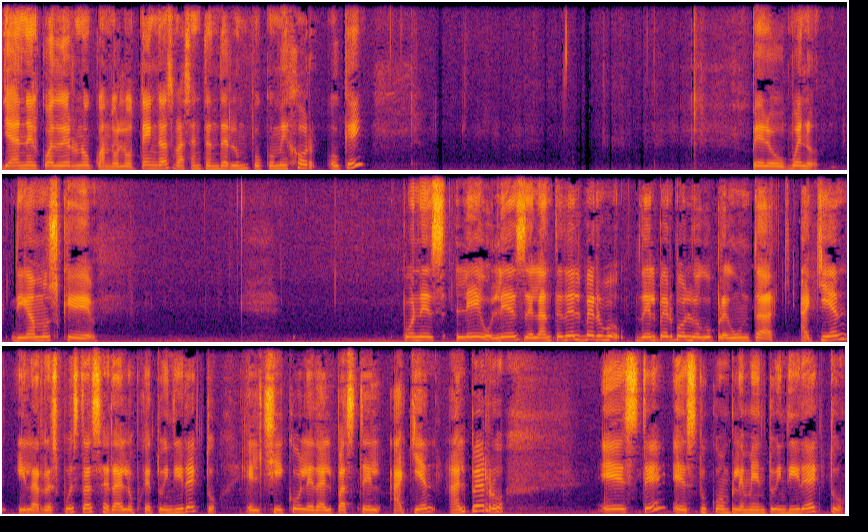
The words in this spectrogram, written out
Ya en el cuaderno, cuando lo tengas, vas a entenderlo un poco mejor, ¿ok? Pero bueno, digamos que pones le o les delante del verbo, del verbo, luego pregunta a quién y la respuesta será el objeto indirecto. El chico le da el pastel a quién, al perro. Este es tu complemento indirecto.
